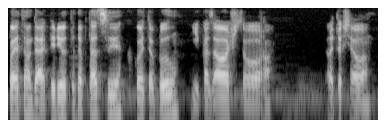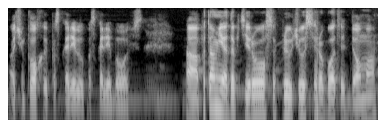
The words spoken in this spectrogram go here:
Поэтому, да, период адаптации какой-то был, и казалось, что это все очень плохо, и поскорее бы, поскорее бы офис. А потом я адаптировался, приучился работать дома.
